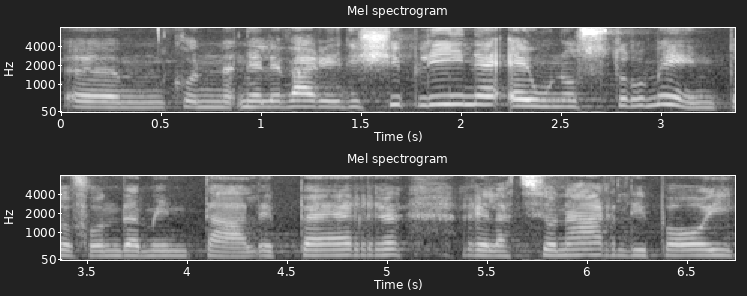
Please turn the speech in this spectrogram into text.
ehm, con, nelle varie discipline è uno strumento fondamentale per relazionarli poi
